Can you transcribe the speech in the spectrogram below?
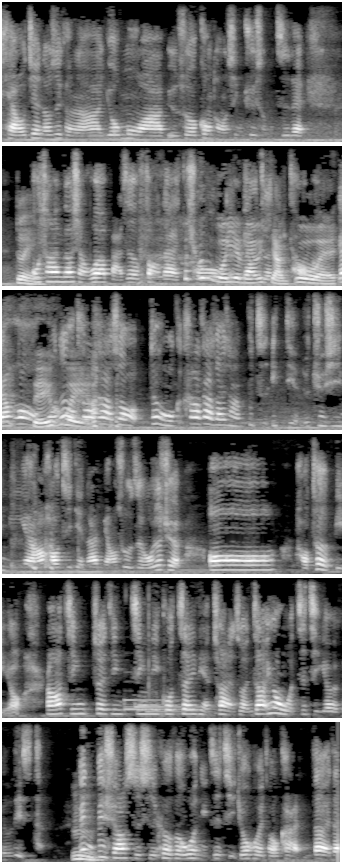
条件都是可能啊幽默啊，比如说共同兴趣什么之类，对，我从来没有想过要把这个放在 求。我也没有想过哎，然后、啊、我那时候看到他的时候，对我看到他的时候想不止一点，就巨细靡遗，然后好几点都在描述这个，我就觉得哦。好特别哦，然后经最近经历过这一连串的时候，你知道，因为我自己也有一个 list，因为你必须要时时刻刻问你自己，就回头看你到底在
